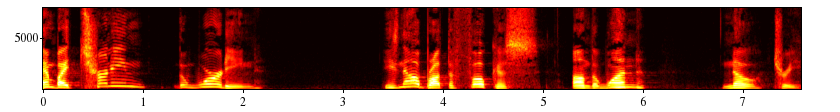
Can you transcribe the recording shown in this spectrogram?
And by turning the wording, he's now brought the focus on the one no tree.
